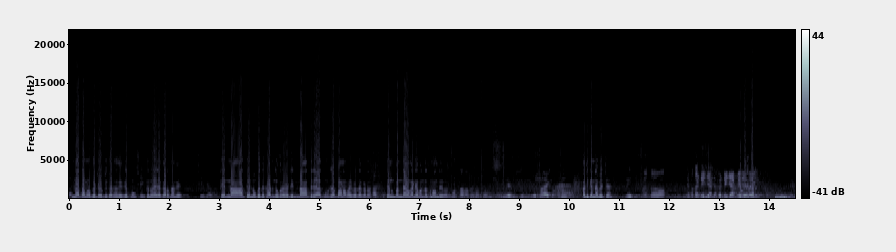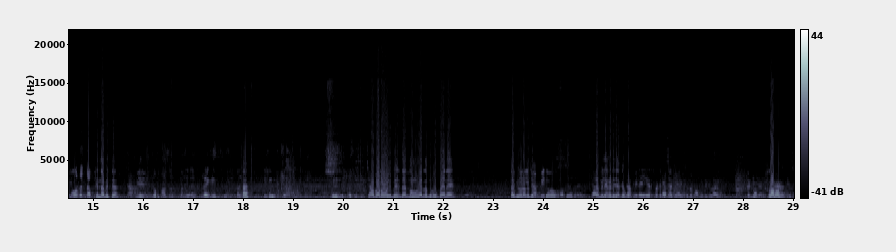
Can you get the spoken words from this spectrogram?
ਨਾ ਤਾਂ ਮੁੜ ਕੇ ਡਿਊਟੀ ਕਰ ਸਕਾਂਗੇ ਕਿ ਤੂੰ ਤੈਨੂੰ ਇਹੋ ਜਿਹਾ ਕਰ ਦਾਂਗੇ। ਠੀਕ ਹੈ ਤੇ ਨਾ ਤੈਨੂੰ ਕਿਤੇ ਖੜਨ ਜੋਗਰ ਸਾਡੀ ਨਾ ਤੇਰੇ ਆ ਤੂੰ ਜਿਹੜਾ ਬਾਣਾ ਪਾਈ ਫਿਰਦਾ ਖੜਾ। ਤੈਨੂੰ ਬੰਦਿਆਂ ਨੂੰ ਕਹਿੰਦੇ ਬੰਦਾ ਸਮਾਨ ਦੇ ਬਸ। ਹੁਣ ਤਾਂ ਬਾਬੇ ਹੁਣ ਤੋਂ ਉੱਥੋਂ ਆਇਆ ਕਿ ਤੁਸੀਂ ਅੱਜ ਕਿੰਨਾ ਵਿੱਚ ਹੈ ਨਹੀਂ ਜੀ ਮੈਂ ਤਾਂ ਇਹ ਪਤਾ ਡੀਜੇ ਗੱਡੀ ਚਾਬੀ ਦੇ ਭਾਈ ਉਹ ਤਾਂ ਚਾਬੀ ਕਿੰਨਾ ਵਿੱਚ ਹੈ ਇਹ ਦੋ ਪਾਸ ਲੈ ਕੇ ਹੈਂ? ਕਿਸੇ ਨੂੰ ਕਿਸੇ ਨੂੰ ਖਬਰ ਰੋਜ਼ ਵੇਚਦਾ ਤੂੰ ਹੈਲਪ ਰੁਪਏ ਨੇ। ਚਾਬੀ ਹੋਣਾ ਗੱਡੀ। ਚਾਬੀ ਦੋ। ਚਾਬੀ ਲੈ ਗੱਡੀ ਜਾ ਕੇ। ਚਾਬੀ ਨਹੀਂ ਯਾਰ ਛੋਟੇ ਬੱਚੇ ਕਿਸੇ ਤੋਂ ਬਾਬੂ ਦੀ ਖਲਾਓ ਗੱਡੀ ਖਲਾਵਾਂਗੇ।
